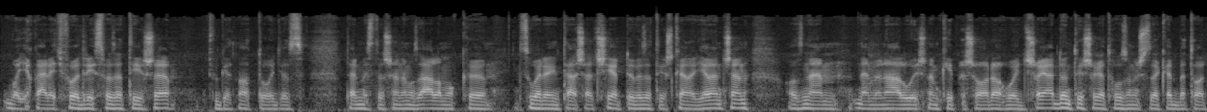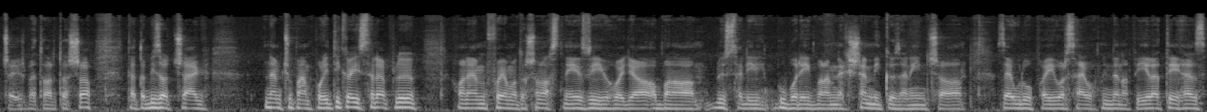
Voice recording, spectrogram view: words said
vagy akár egy földrész vezetése független attól, hogy ez természetesen nem az államok szuverenitását sértő vezetést kell, hogy jelentsen, az nem, nem önálló és nem képes arra, hogy saját döntéseket hozzon és ezeket betartsa és betartassa. Tehát a bizottság nem csupán politikai szereplő, hanem folyamatosan azt nézi, hogy a, abban a brüsszeli buborékban, aminek semmi köze nincs az európai országok mindennapi életéhez,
